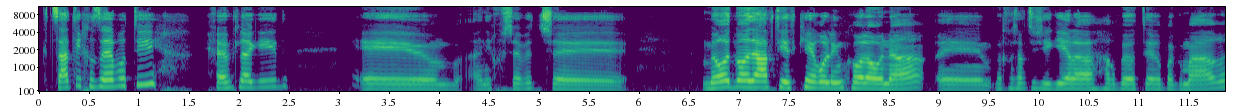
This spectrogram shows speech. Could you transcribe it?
קצת אכזב אותי, חייבת להגיד. אה, אני חושבת ש... מאוד מאוד אהבתי את קרולין כל העונה, אה, וחשבתי שהגיע לה הרבה יותר בגמר,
